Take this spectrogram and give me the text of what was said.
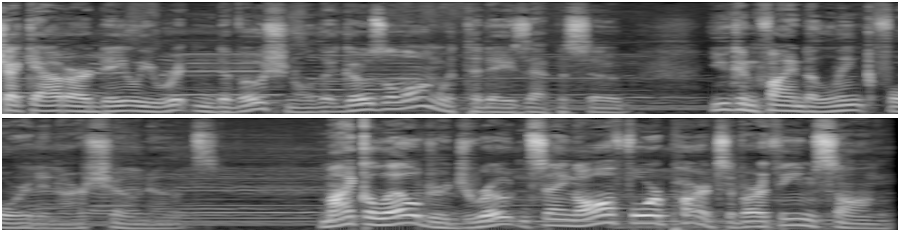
Check out our daily written devotional that goes along with today's episode. You can find a link for it in our show notes. Michael Eldridge wrote and sang all four parts of our theme song.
